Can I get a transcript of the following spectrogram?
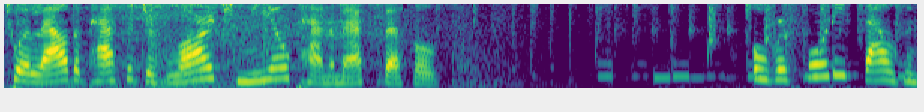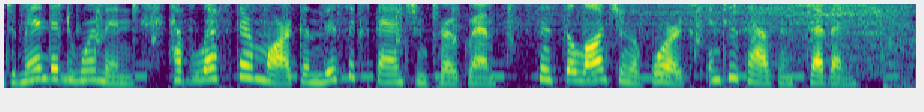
to allow the passage of large Neo Panamax vessels. Over 40,000 men and women have left their mark on this expansion program since the launching of works in 2007.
